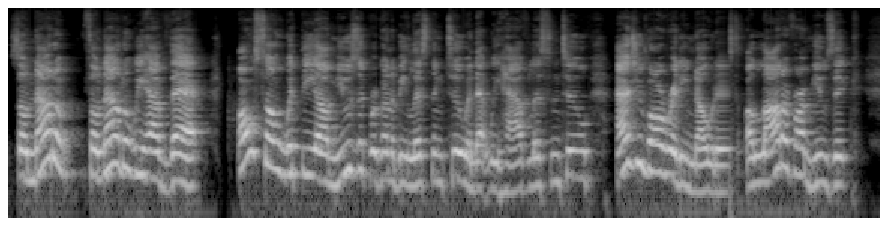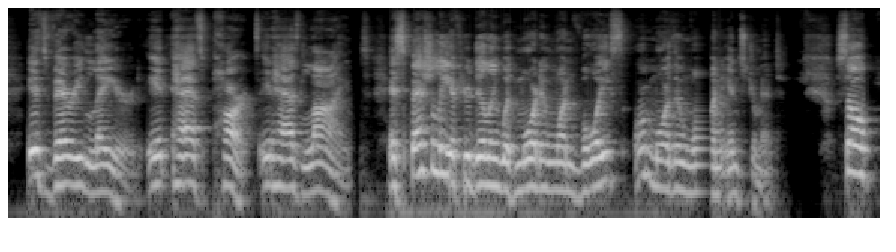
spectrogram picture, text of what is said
So now that so now that we have that, also with the uh, music we're going to be listening to and that we have listened to, as you've already noticed, a lot of our music is very layered. It has parts, it has lines, especially if you're dealing with more than one voice or more than one instrument. So,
